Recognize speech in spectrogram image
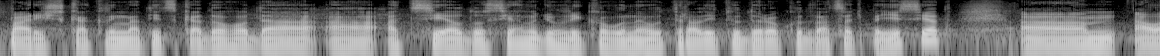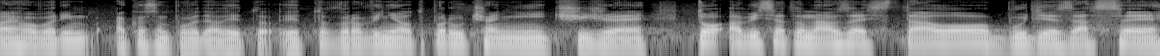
Parížská klimatická dohoda a, a cieľ dosiahnuť uhlíkovú neutralitu do roku 2050. A, ale hovorím, ako som povedal, je to, je to v rovine odporúčaní, čiže to, aby sa to naozaj stalo, bude zase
